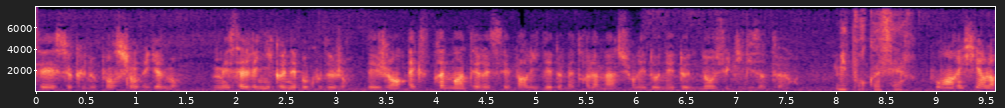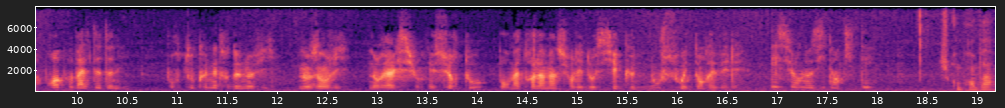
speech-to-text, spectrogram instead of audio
C'est ce que nous pensions également. Mais Salvini connaît beaucoup de gens. Des gens extrêmement intéressés par l'idée de mettre la main sur les données de nos utilisateurs. Mais pourquoi faire? Pour enrichir leur propre base de données. Pour tout connaître de nos vies, nos envies, nos réactions. Et surtout, pour mettre la main sur les dossiers que nous souhaitons révéler. Et sur nos identités. Je comprends pas.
